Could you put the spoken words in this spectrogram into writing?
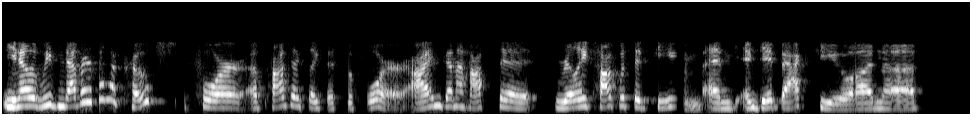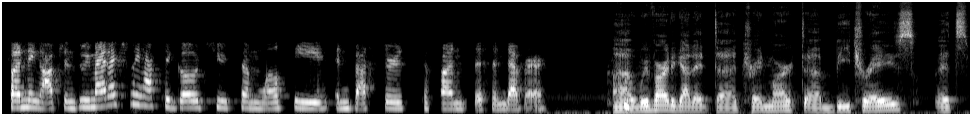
You know, we've never been approached for a project like this before. I'm going to have to really talk with the team and, and get back to you on uh, funding options. We might actually have to go to some wealthy investors to fund this endeavor. Uh, we've already got it uh, trademarked. Uh, beach raise. It's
